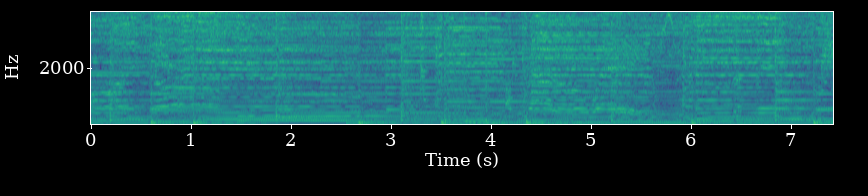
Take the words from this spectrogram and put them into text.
point of a better way to do the things we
